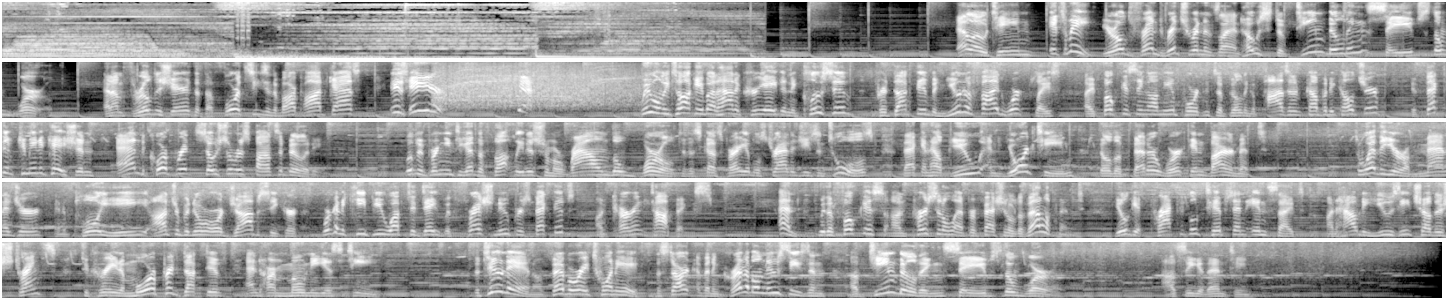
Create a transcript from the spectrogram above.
Hello, team. It's me, your old friend Rich Reninsland, host of Team Building Saves the World. And I'm thrilled to share that the fourth season of our podcast is here. Yeah. We will be talking about how to create an inclusive, productive, and unified workplace by focusing on the importance of building a positive company culture, effective communication, and corporate social responsibility. We'll be bringing together thought leaders from around the world to discuss variable strategies and tools that can help you and your team build a better work environment. So, whether you're a manager, an employee, entrepreneur, or job seeker, we're going to keep you up to date with fresh new perspectives on current topics. And with a focus on personal and professional development, you'll get practical tips and insights on how to use each other's strengths to create a more productive and harmonious team. So tune in on February 28th for the start of an incredible new season of Team Building Saves the World. I'll see you then, team.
